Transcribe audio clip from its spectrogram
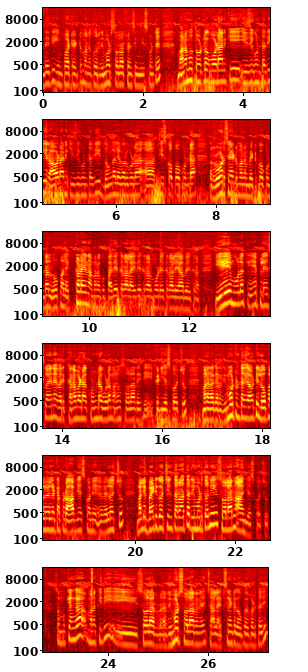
అనేది ఇంపార్టెంట్. మనకు రిమోట్ సోలార్ ఫెన్సింగ్ తీసుకుంటే మనము తోటలోకి పోవడానికి ఈజీగా ఉంటుంది రావడానికి ఈజీగా ఉంటుంది. దొంగలు ఎవరు కూడా తీసుకోపోకుండా రోడ్ సైడ్ మనం పెట్టుకోకుండా లోపల ఎక్కడైనా మనకు పది ఎకరాలు ఐదు ఎకరాలు మూడు ఎకరాలు యాభై ఎకరాలు ఏ మూలకి ఏ ప్లేస్లో అయినా ఎవరికి కనబడకుండా కూడా మనం సోలార్ ఇది ఫిట్ చేసుకోవచ్చు. మన దగ్గర రిమోట్ ఉంటుంది కాబట్టి లోపల వెళ్ళేటప్పుడు ఆఫ్ చేసుకొని వెళ్ళొచ్చు. మళ్ళీ బయటకు వచ్చిన తర్వాత రిమోట్తో సోలార్ను ఆన్ చేసుకోవచ్చు. సో ముఖ్యంగా మనకి ఇది ఈ సోలార్ రిమోట్ సోలార్ అనేది చాలా ఎక్సలెంట్గా ఉపయోగపడుతుంది.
